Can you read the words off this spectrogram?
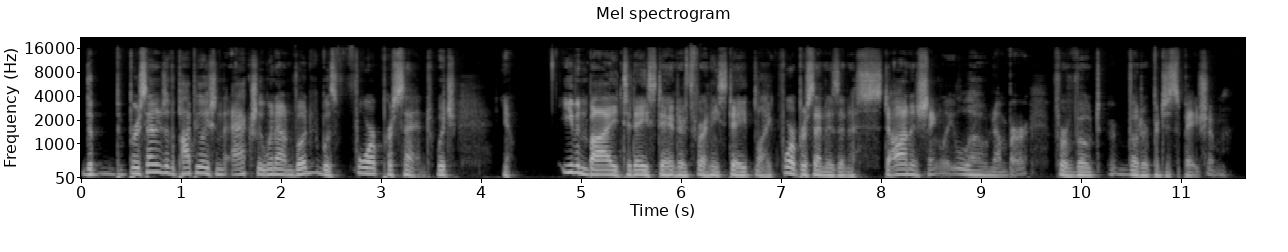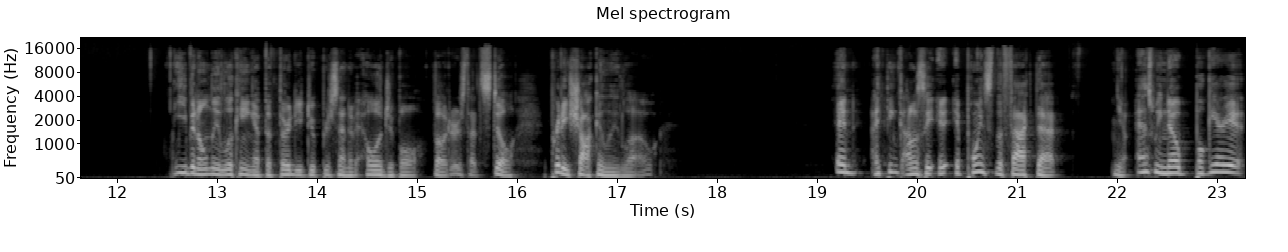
the, the percentage of the population that actually went out and voted was 4%, which, even by today's standards for any state, like 4% is an astonishingly low number for vote voter participation. Even only looking at the 32% of eligible voters, that's still pretty shockingly low. And I think honestly, it, it points to the fact that, you know, as we know, Bulgaria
